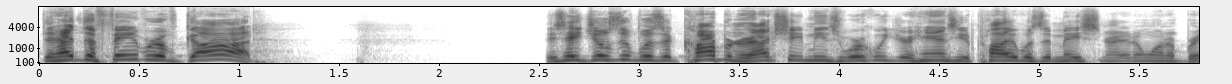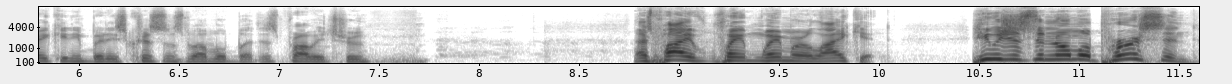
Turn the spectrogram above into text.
that had the favor of God. They say Joseph was a carpenter. Actually, it means work with your hands. He probably was a mason. I don't want to break anybody's Christmas bubble, but that's probably true. That's probably way, way more like it. He was just a normal person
